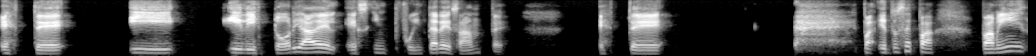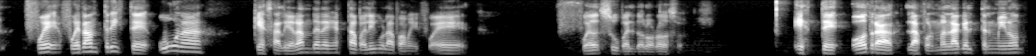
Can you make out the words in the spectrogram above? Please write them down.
Este, y, y la historia de él es, fue interesante. Este, entonces, para pa mí fue, fue tan triste. Una, que salieran de él en esta película, para mí fue fue súper doloroso. Este, otra, la forma en la que él terminó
